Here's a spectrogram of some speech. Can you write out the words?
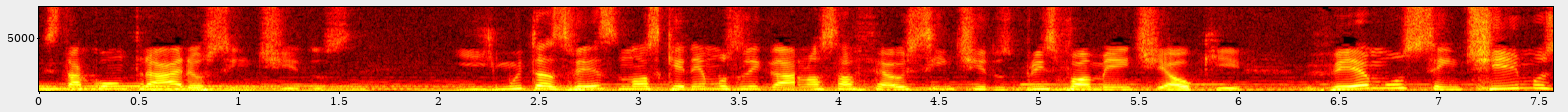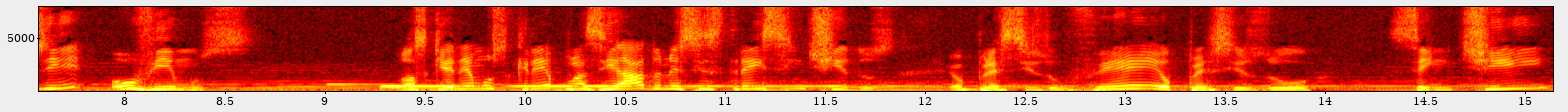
está contrária aos sentidos. E muitas vezes nós queremos ligar nossa fé aos sentidos, principalmente ao que vemos, sentimos e ouvimos. Nós queremos crer baseado nesses três sentidos. Eu preciso ver, eu preciso sentir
